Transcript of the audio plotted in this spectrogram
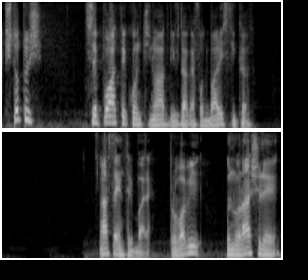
Și totuși se poate continua activitatea fotbalistică? Asta e întrebarea. Probabil în orașele,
